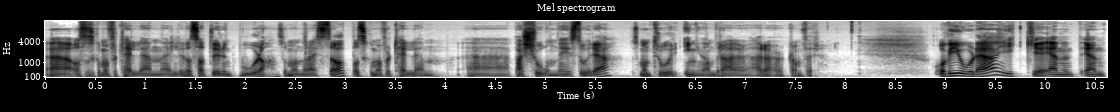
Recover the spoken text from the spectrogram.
Eh, og så skal man fortelle en, eller Da satt vi rundt bord, da, så man reiste seg opp, og så skal man fortelle en eh, personlig historie som man tror ingen andre her har hørt om før. Og vi gjorde det. Gikk en, en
